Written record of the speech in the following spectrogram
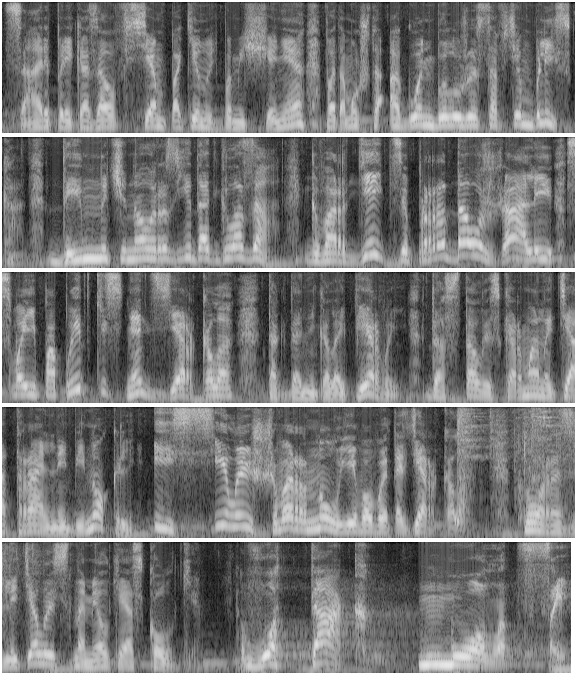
Царь приказал всем покинуть помещение, потому что огонь был уже совсем близко. Дым начинал разъедать глаза. Гвардейцы продолжали свои свои попытки снять зеркало. Тогда Николай I достал из кармана театральный бинокль и силой швырнул его в это зеркало. То разлетелось на мелкие осколки. «Вот так, молодцы!»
